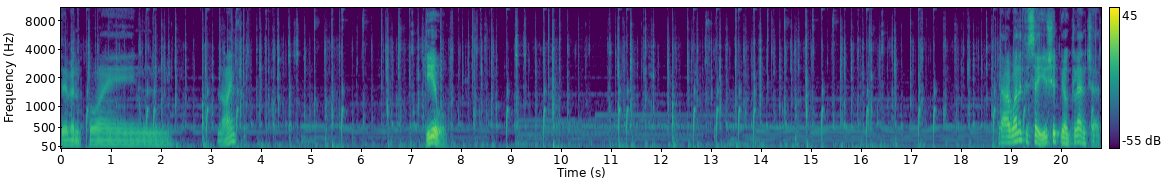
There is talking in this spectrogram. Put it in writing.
seven point nine. Deal. Yeah, I wanted to say you should be on clan chat.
